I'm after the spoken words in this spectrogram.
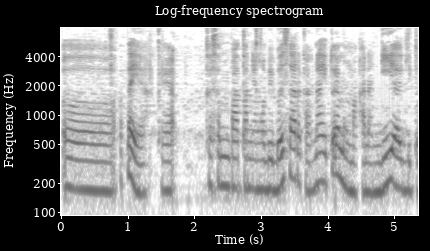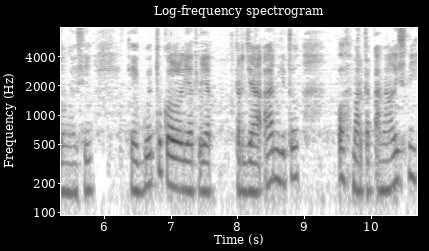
uh, apa ya kayak kesempatan yang lebih besar karena itu emang makanan dia gitu gak sih? Kayak gue tuh kalau lihat-lihat kerjaan gitu, oh market analyst nih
